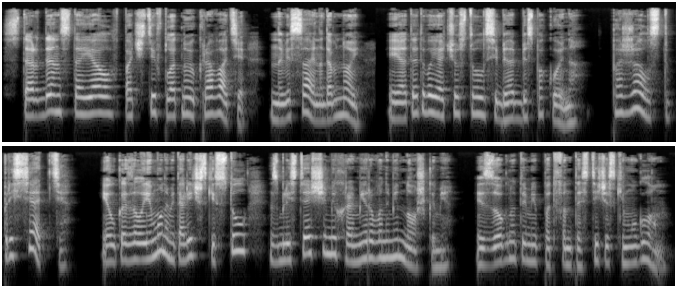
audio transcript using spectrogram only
Старден стоял почти вплотную к кровати, нависая надо мной, и от этого я чувствовала себя беспокойно. «Пожалуйста, присядьте», я указала ему на металлический стул с блестящими хромированными ножками, изогнутыми под фантастическим углом.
